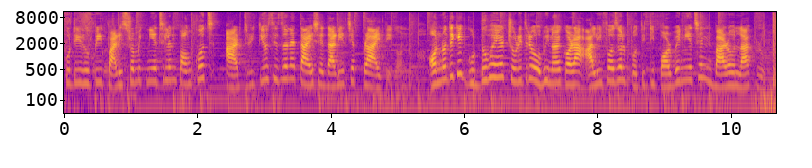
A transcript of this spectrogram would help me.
কোটি রুপি পারিশ্রমিক নিয়েছিলেন পঙ্কজ, আর তৃতীয় সিজনে তা এসে দাঁড়িয়েছে প্রায় দ্বিগুণ। অন্যদিকে গুড্ডু ভাইয়ের চরিত্রে অভিনয় করা আলী ফজল প্রতিটি পর্বে নিয়েছেন বারো লাখ রুপি।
